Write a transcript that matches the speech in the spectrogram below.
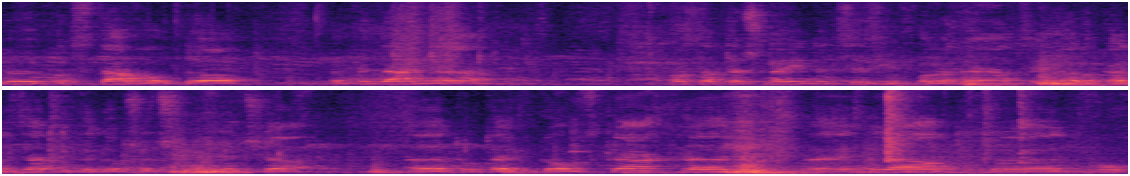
były podstawą do wydania ostatecznej decyzji polegającej na lokalizacji tego przedsięwzięcia e, tutaj w Gąskach. Ja od dwóch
